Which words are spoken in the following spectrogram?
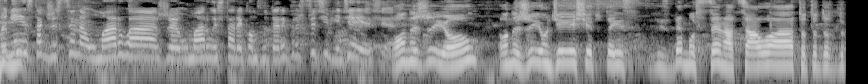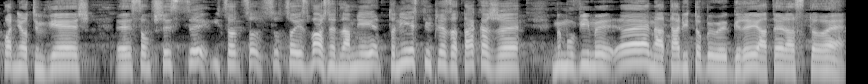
To nie jest tak, że scena umarła, że umarły stare komputery, wręcz przeciwnie, dzieje się. One żyją, one żyją, dzieje się, tutaj jest, jest demo scena cała, to, to, to, dokładnie o tym wiesz, e, są wszyscy i co, co, co, co jest ważne dla mnie, to nie jest impreza taka, że my mówimy, e, na Atari to były gry, a teraz to e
